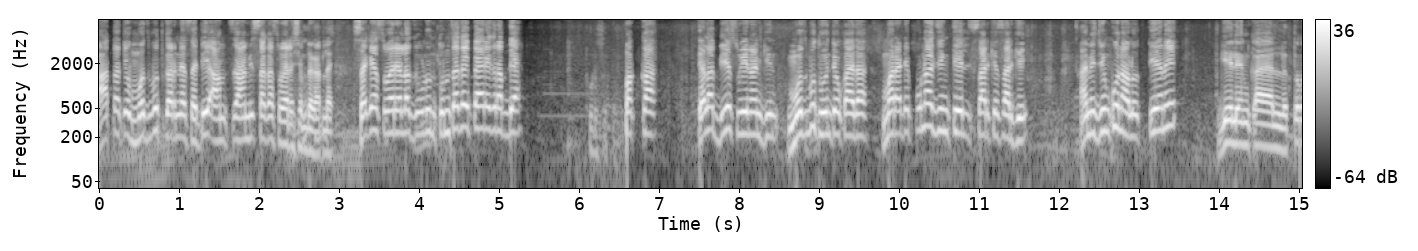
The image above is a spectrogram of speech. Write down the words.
आता तो मजबूत करण्यासाठी आमचा आम्ही सगळा सोयरा शब्द घातलाय. सगळ्या सोयऱ्याला जोडून तुमचा काही पॅरेग्राफ द्या. पक्का. त्याला बेस होईन आणखीन. मजबूत होऊन तो कायदा. मराठी पुन्हा जिंकतील सारखे सारखे. आम्ही जिंकून आलो. ते नाही. गेले काय आणलं तो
